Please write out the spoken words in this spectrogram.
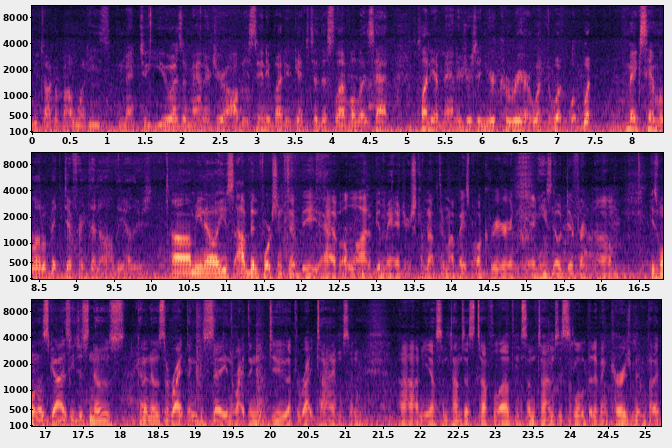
You talk about what he's meant to you as a manager? Obviously, anybody who gets to this level has had plenty of managers in your career. What what what- what makes him a little bit different than all the others? Um, you know, he's. I've been fortunate to be have a lot of good managers coming up through my baseball career, and, and he's no different. Um, he's one of those guys. He just knows, kind of knows the right thing to say and the right thing to do at the right times. And um, you know, sometimes that's tough love, and sometimes it's a little bit of encouragement. But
